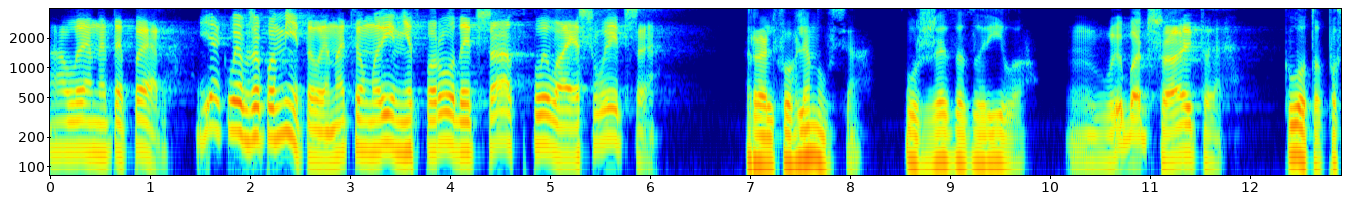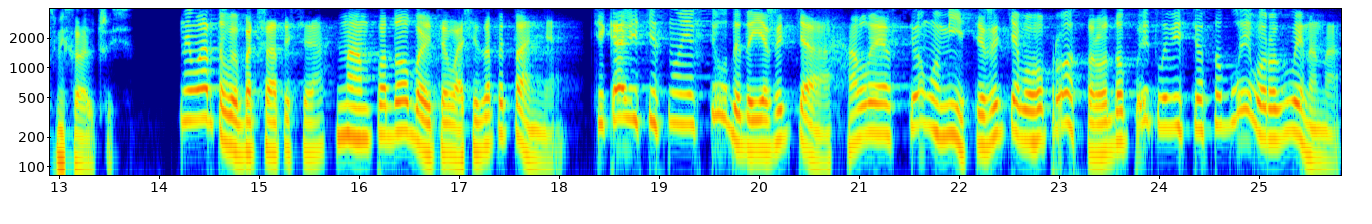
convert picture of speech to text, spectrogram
але не тепер. Як ви вже помітили, на цьому рівні споруди час спливає швидше. Ральф оглянувся уже зазоріло. Вибачайте, клото посміхаючись. Не варто вибачатися, нам подобаються ваші запитання. Цікавість існує всюди, де є життя, але в цьому місці життєвого простору допитливість особливо розвинена.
